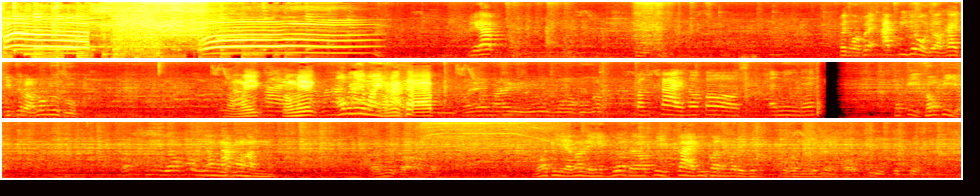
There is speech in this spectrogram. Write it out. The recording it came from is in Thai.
ไปโอ้นี่ครับไปถอดไปอัดวิดีโอเดี๋ยวให้คลิปตลอดลงยูทูบน้องมิกน้องมิก เอาไปยังไงน้องมิกคครับรับบางค่ายเขาก็อันนี้เด้จะปีสองปีอะยังนักมาหันว่าที่ยังไม่ได้เห็นเยอะแต่ว่าปีใกล้ปีก่อนไม่ได้เห็นไม่ได้เห็นเลยเขาปีเป็น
